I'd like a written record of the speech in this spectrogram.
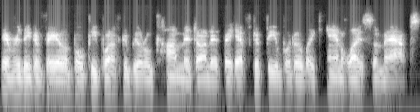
everything available. People have to be able to comment on it. They have to be able to like analyze the maps.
